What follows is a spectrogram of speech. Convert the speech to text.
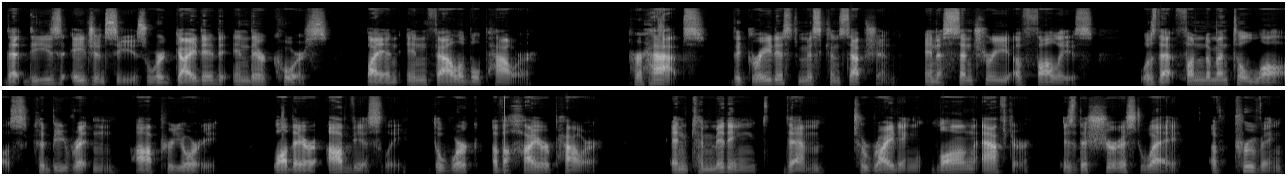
that these agencies were guided in their course by an infallible power. Perhaps the greatest misconception in a century of follies was that fundamental laws could be written a priori while they are obviously the work of a higher power, and committing them to writing long after is the surest way of proving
